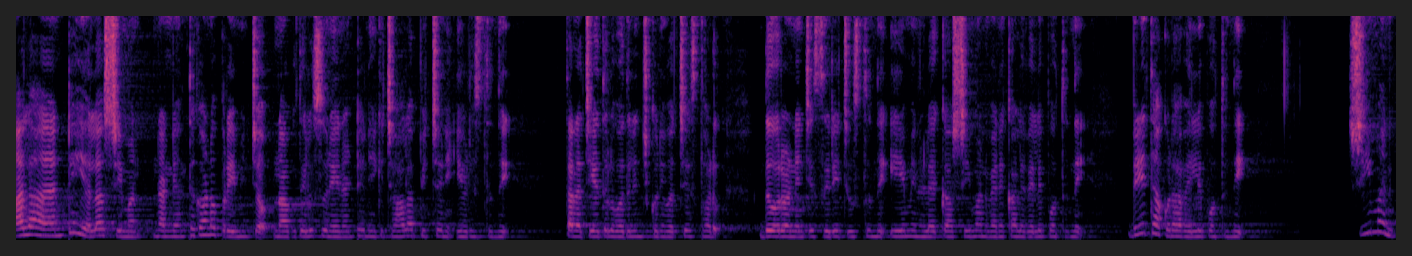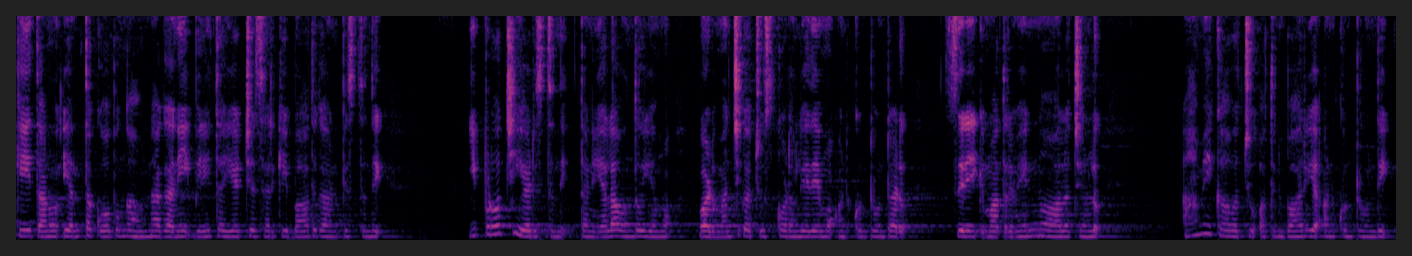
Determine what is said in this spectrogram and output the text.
అలా అంటే ఎలా శ్రీమన్? నన్ను ఎంతగానో ప్రేమించావు. నాకు తెలుసు నేనంటే నీకు చాలా పిచ్చని ఏడుస్తుంది. తన చేతులు వదిలించుకుని వచ్చేస్తాడు. దూరం నుంచి సిరి చూస్తుంది. ఏమీ లేక శ్రీమన్ వెనకాల వెళ్ళిపోతుంది. వినీత కూడా వెళ్ళిపోతుంది. శ్రీమన్కి తను ఎంత కోపంగా ఉన్నా గానీ వినీత ఏడ్చేసరికి బాధగా అనిపిస్తుంది. ఇప్పుడు వచ్చి ఏడుస్తుంది. తను ఎలా ఉందో ఏమో. వాడు మంచిగా చూసుకోవడం లేదేమో అనుకుంటూ ఉంటాడు. సిరికి మాత్రం ఎన్నో ఆలోచనలు. ఆమె కావచ్చు అతని భార్య అనుకుంటూ ఉంది.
